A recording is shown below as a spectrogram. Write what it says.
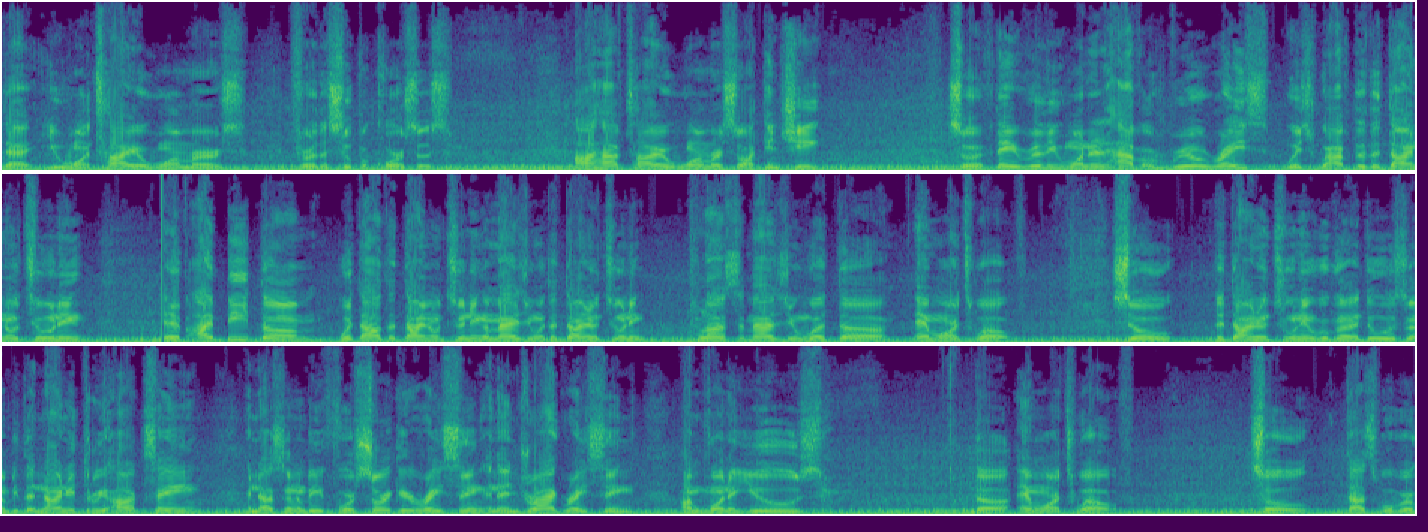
that you want tire warmers for the Super Corsas I have tire warmers so I can cheat. So if they really wanted to have a real race which after the dyno tuning if I beat them without the dyno tuning imagine with the dyno tuning plus imagine with the MR12 so the dyno tuning we're to do is to be the 93 octane and that's to be for circuit racing and then drag racing. I'm to use the mr12 so that's what we're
